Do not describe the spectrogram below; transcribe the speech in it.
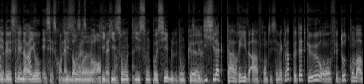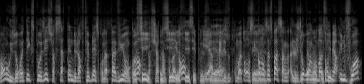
et de scénarios Et c'est ce qu'on qui aime dans sont, euh, sport, en qui, fait. qui hein. sont, qui sont possibles. Donc, Parce que euh, d'ici là que tu arrives à affronter ces mecs-là, peut-être qu'eux auront fait d'autres combats avant où ils auront été exposés sur certaines de leurs faiblesses qu'on n'a pas vues encore aussi, sur certains aussi, combattants. aussi, c'est possible. Et après, les autres combattants, on sait comment ça se passe. hein. Le jour où un combattant possible. perd une fois,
